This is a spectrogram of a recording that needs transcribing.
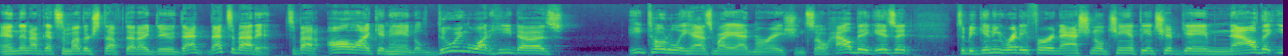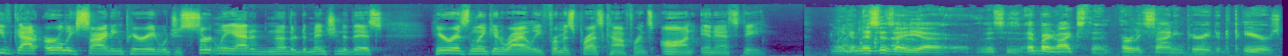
and then I've got some other stuff that I do. That that's about it. It's about all I can handle. Doing what he does, he totally has my admiration. So how big is it? To be getting ready for a national championship game now that you've got early signing period, which has certainly added another dimension to this. Here is Lincoln Riley from his press conference on NSD. Lincoln, this is a uh, this is everybody likes the early signing period. It appears,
